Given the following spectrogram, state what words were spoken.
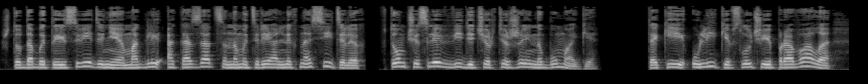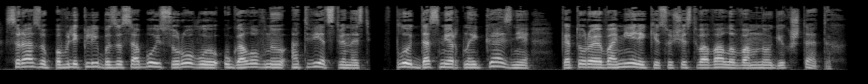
что добытые сведения могли оказаться на материальных носителях, в том числе в виде чертежей на бумаге. Такие улики в случае провала сразу повлекли бы за собой суровую уголовную ответственность, вплоть до смертной казни, которая в Америке существовала во многих штатах.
